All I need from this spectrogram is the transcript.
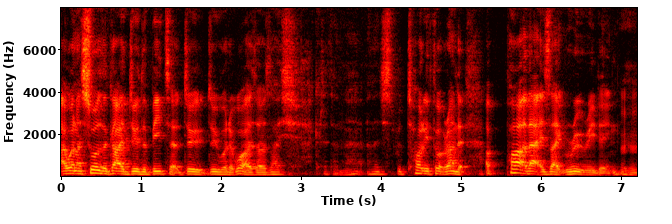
I, when I saw the guy do the beta, do do what it was, I was like, I could have done that, and I just totally thought around it. A part of that is like route reading Mm-hmm.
